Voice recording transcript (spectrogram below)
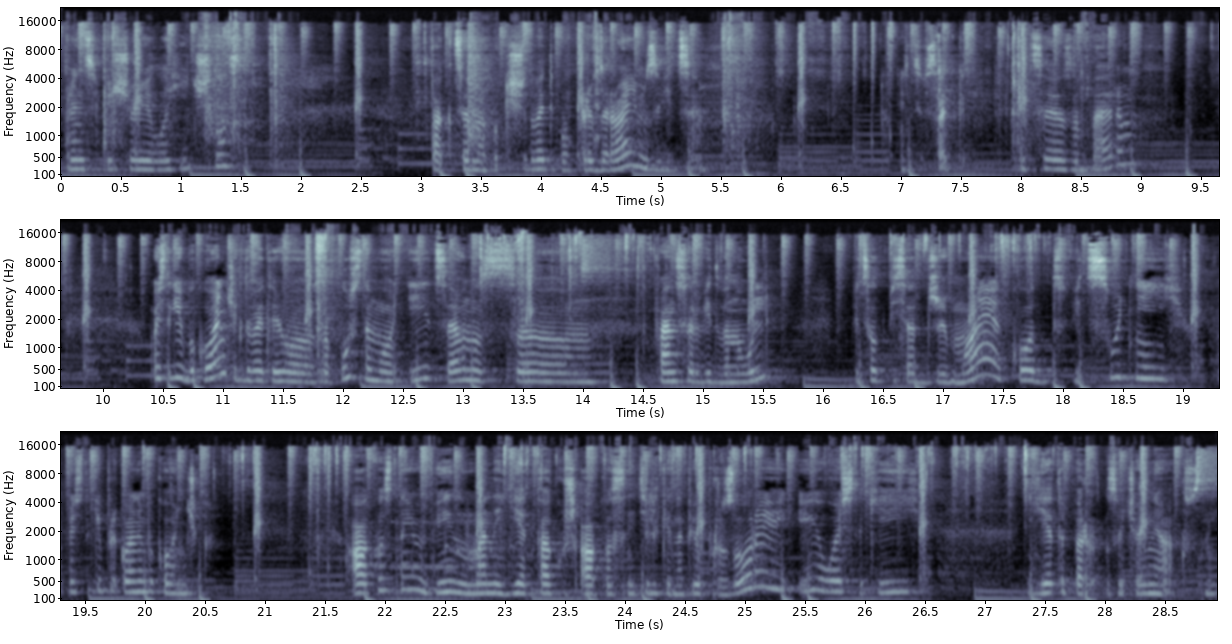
В принципі, що і логічно. Так, це ми поки що давайте поприбираємо звідси. Ось це всяке. І це заберемо. Ось такий бакуанчик, давайте його запустимо. І це в нас фенсер від V0. 550G має, код відсутній. Ось такий прикольний бакуанчик. Аквасний. Він в мене є також аквасний, тільки напівпрозорий. І ось такий є тепер звичайний аквасний.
